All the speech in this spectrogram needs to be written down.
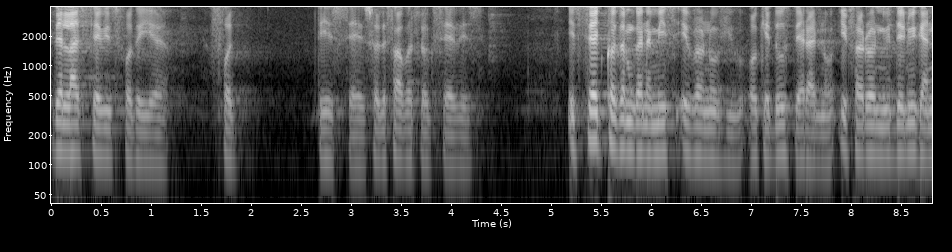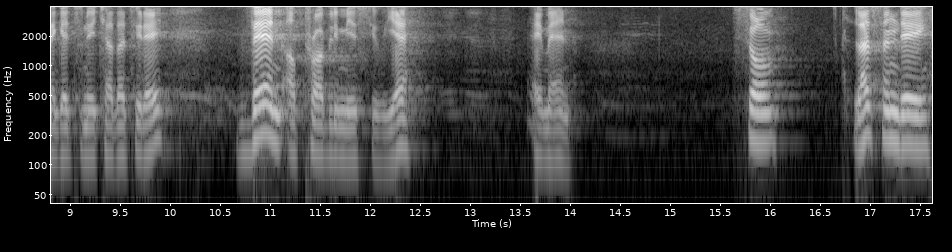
the last service for the year, for this service, for the five o'clock service. It's said because I'm going to miss every one of you. Okay, those that I know. If I don't then we're going to get to know each other today. Then I'll probably miss you. Yeah? Amen. So, last Sunday,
